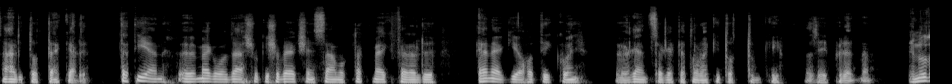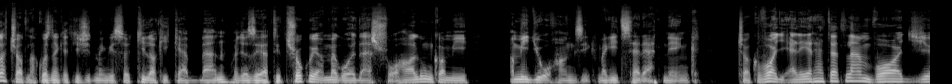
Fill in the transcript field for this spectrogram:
állították elő. Tehát ilyen megoldások és a versenyszámoknak megfelelő energiahatékony rendszereket alakítottunk ki az épületben. Én oda csatlakoznék egy kicsit még vissza, hogy ki lakik ebben, hogy azért itt sok olyan megoldásról hallunk, ami, ami jó hangzik, meg így szeretnénk. Csak vagy elérhetetlen, vagy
